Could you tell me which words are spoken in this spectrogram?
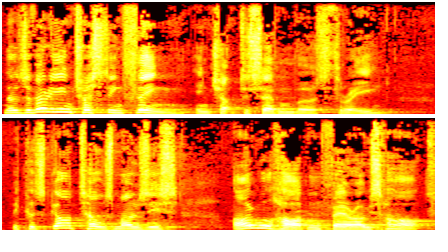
Now, there's a very interesting thing in chapter 7, verse 3, because God tells Moses, I will harden Pharaoh's heart.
